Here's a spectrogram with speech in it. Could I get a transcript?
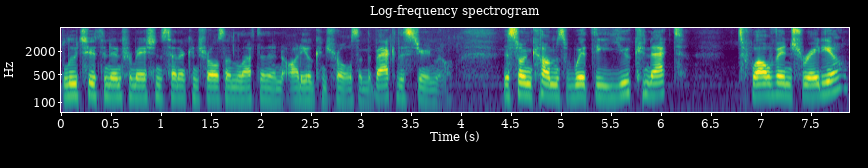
Bluetooth and information center controls on the left and then audio controls on the back of the steering wheel. This one comes with the Uconnect 12 inch radio.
